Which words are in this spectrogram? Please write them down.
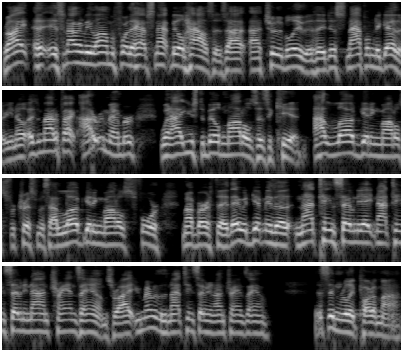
Right? Uh, it's not going to be long before they have snap built houses. I, I truly believe this. They just snap them together. You know, as a matter of fact, I remember when I used to build models as a kid. I loved getting models for Christmas. I loved getting models for my birthday. They would get me the 1978, 1979 Trans Ams, right? You remember the 1979 Trans Am? This isn't really part of my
